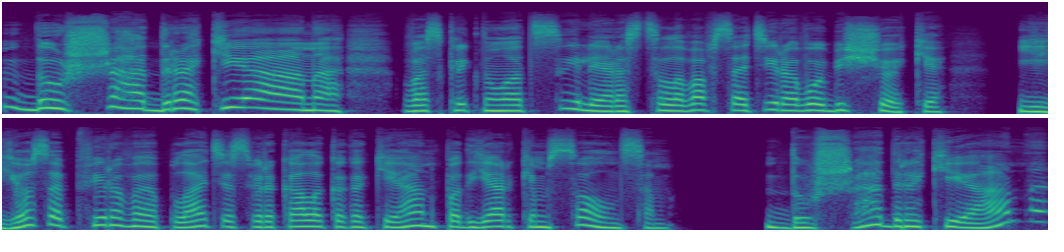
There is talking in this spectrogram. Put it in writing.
«Душа Дракиана!» — воскликнула Цилия, расцеловав сатира в обе щеки. Ее сапфировое платье сверкало, как океан под ярким солнцем. «Душа Дракиана?»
